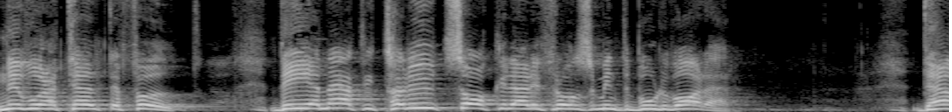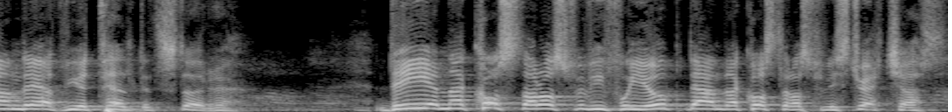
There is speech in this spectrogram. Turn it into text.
när våra tält är fullt. Det ena är att vi tar ut saker därifrån som inte borde vara där. Det andra är att vi gör tältet större. Det ena kostar oss för vi får ge upp, det andra kostar oss för vi stretchas.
